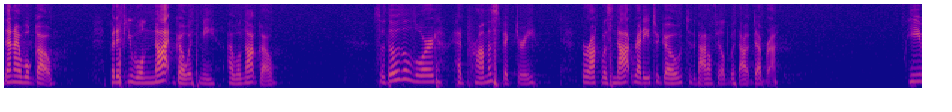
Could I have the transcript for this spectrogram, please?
then I will go. But if you will not go with me, I will not go. So, though the Lord had promised victory, Barak was not ready to go to the battlefield without Deborah. He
